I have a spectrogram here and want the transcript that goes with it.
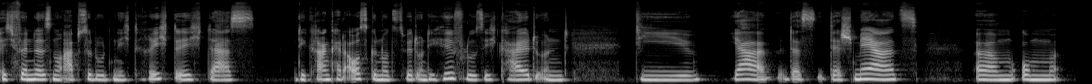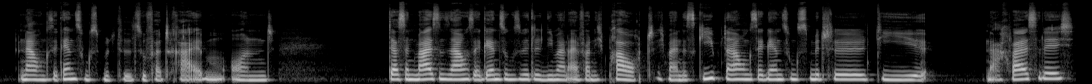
Ich finde es nur absolut nicht richtig, dass die Krankheit ausgenutzt wird und die Hilflosigkeit und die, ja, das, der Schmerz, ähm, um Nahrungsergänzungsmittel zu vertreiben. Und das sind meistens Nahrungsergänzungsmittel, die man einfach nicht braucht. Ich meine, es gibt Nahrungsergänzungsmittel, die nachweislich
